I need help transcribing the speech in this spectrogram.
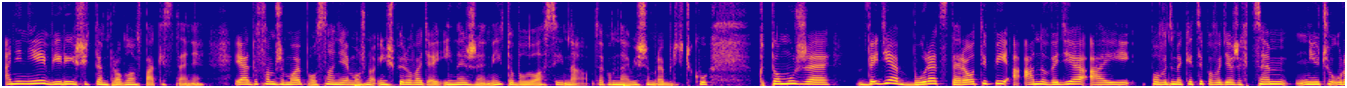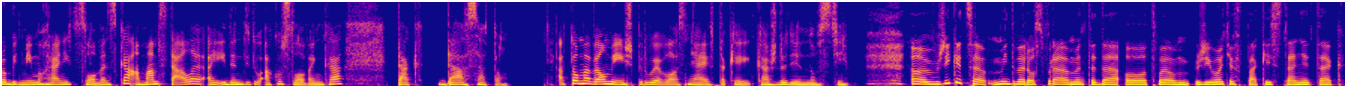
ani nie je vyriešiť ten problém v Pakistane. Ja dúfam, že moje poslanie je možno inšpirovať aj iné ženy, to bolo asi na takom najvyššom rebríčku, k tomu, že vedia búrať stereotypy a áno, vedia aj, povedzme, keď si povedia, že chcem niečo urobiť mimo hraníc Slovenska a mám stále aj identitu ako Slovenka, tak dá sa to. A to ma veľmi inšpiruje vlastne aj v takej každodennosti. Vždy, keď sa my dve rozprávame teda o tvojom živote v Pakistane, tak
